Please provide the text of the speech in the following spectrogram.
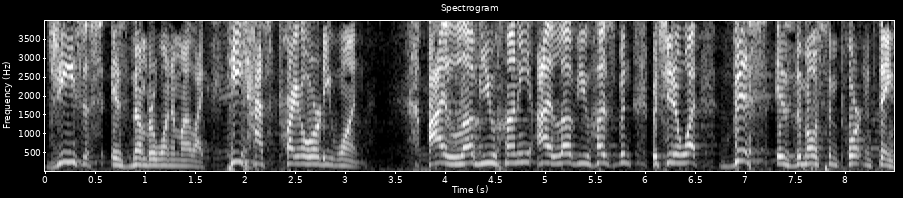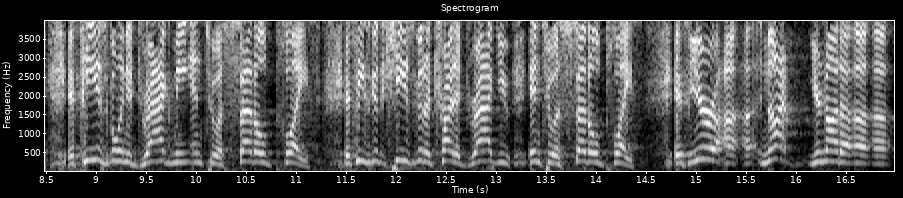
Jesus is number one in my life. He has priority one. I love you, honey. I love you, husband. But you know what? This is the most important thing. If he is going to drag me into a settled place, if he's going to, she's going to try to drag you into a settled place, if you're uh, uh, not, you're not a, a, a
